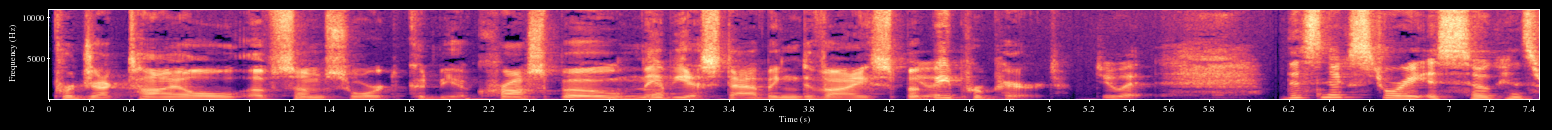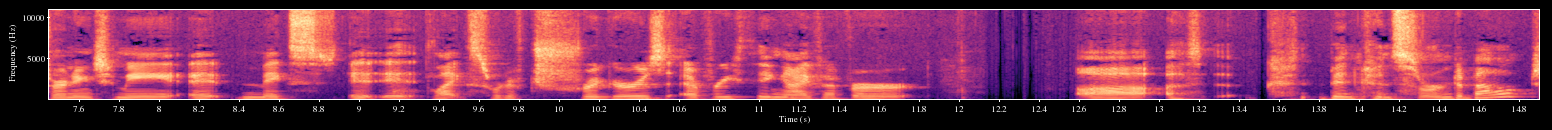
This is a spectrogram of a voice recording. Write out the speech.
projectile of some sort. Could be a crossbow, maybe a stabbing device, but Do be it. prepared. do it. This next story is so concerning to me. It makes it, it like sort of triggers everything I've ever uh, uh, been concerned about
